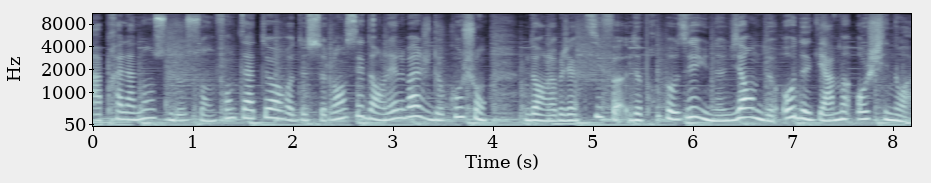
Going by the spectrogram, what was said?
après l'annonce de son fondateur de se lancer dans l'élevage de cochons, dans l'objectif de proposer une viande haut de gamme aux Chinois.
